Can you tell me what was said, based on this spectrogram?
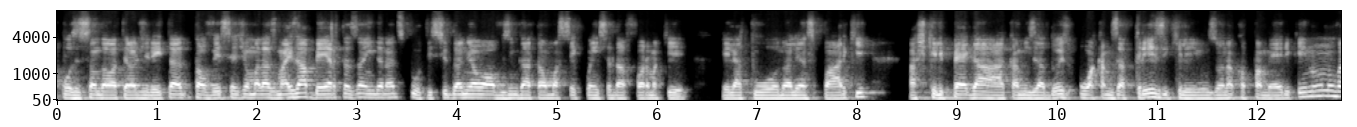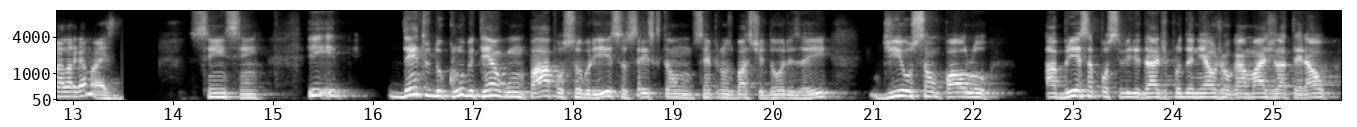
posição da lateral direita talvez seja uma das mais abertas ainda na disputa. E se o Daniel Alves engatar uma sequência da forma que ele atuou no Allianz Parque, acho que ele pega a camisa 2 ou a camisa 13 que ele usou na Copa América e não, não vai largar mais. Né? Sim, sim. E, e dentro do clube tem algum papo sobre isso? Vocês que estão sempre nos bastidores aí, de o São Paulo abrir essa possibilidade para o Daniel jogar mais de lateral,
